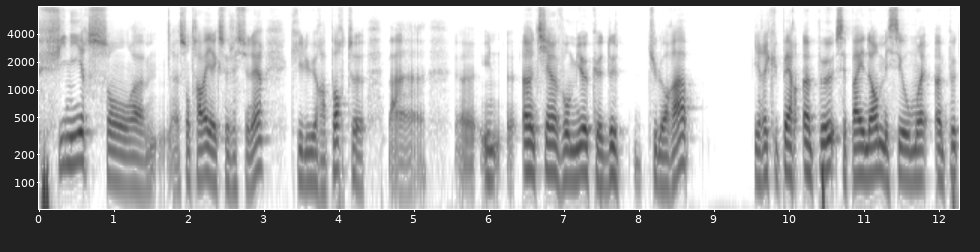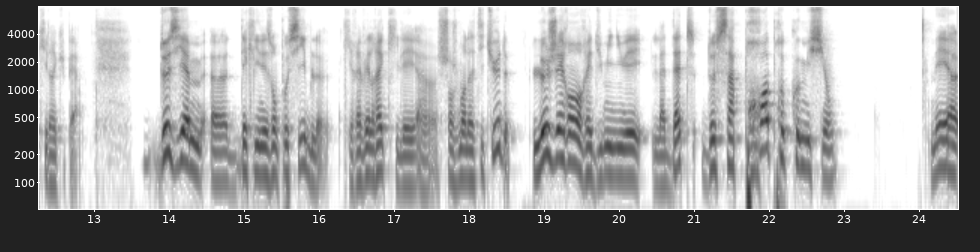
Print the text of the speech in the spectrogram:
finir son, euh, son, travail avec ce gestionnaire qui lui rapporte ben, un tien vaut mieux que deux tu l'auras. Il récupère un peu, c'est pas énorme, mais c'est au moins un peu qu'il récupère. Deuxième déclinaison possible qui révélerait qu'il est un changement d'attitude, le gérant aurait diminué la dette de sa propre commission. Mais euh,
